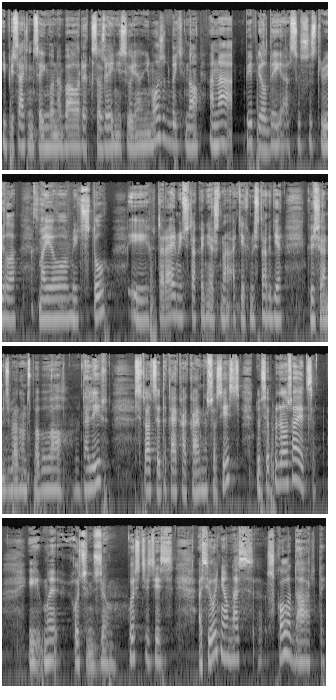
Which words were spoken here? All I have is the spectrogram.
и писательница Ингона Бауэр, к сожалению, сегодня она не может быть, но она пепел, да и осуществила мою мечту и вторая мечта, конечно, о тех местах, где Кришанец Баронс побывал вдали. Ситуация такая, какая она сейчас есть, но все продолжается. И мы очень ждем гости здесь. А сегодня у нас школа Дарты.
